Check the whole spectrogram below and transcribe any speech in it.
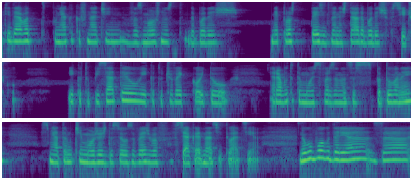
ти дават по някакъв начин възможност да бъдеш не просто тези две неща, да бъдеш всичко. И като писател, и като човек, който работата му е свързана с пътуване, смятам, че можеш да се озовеш във всяка една ситуация. Много благодаря за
